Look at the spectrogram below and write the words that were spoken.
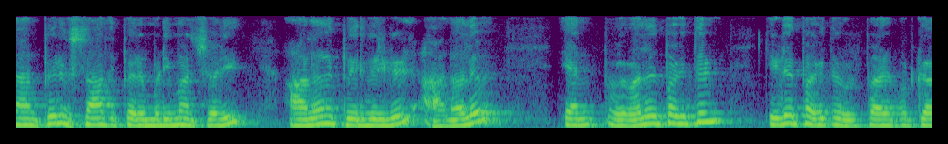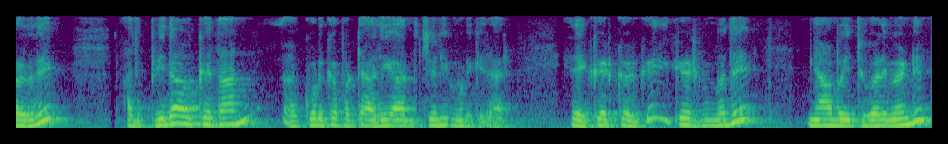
நான் பெரும் சாதி பெற முடியுமான்னு சொல்லி ஆனாலும் பெறுவீர்கள். ஆனாலும் என் வலது பக்கத்தில் இடப்பக்கத்தில் உட்பா உட்கார்வது அது பிதாவுக்கு தான் கொடுக்கப்பட்ட அதிகாரம் சொல்லி முடிக்கிறார். இதை கேட்க கேட்கும்போது ஞாபகத்துக் கொள்ள வேண்டும்.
